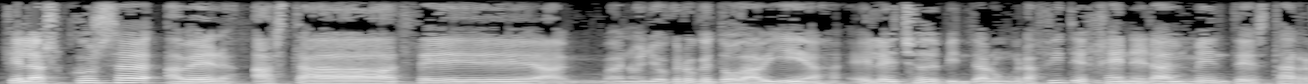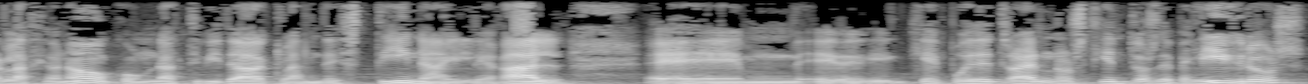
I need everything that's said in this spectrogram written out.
que las cosas, a ver, hasta hace, bueno, yo creo que todavía el hecho de pintar un grafiti generalmente está relacionado con una actividad clandestina, ilegal, eh, eh, que puede traernos cientos de peligros,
